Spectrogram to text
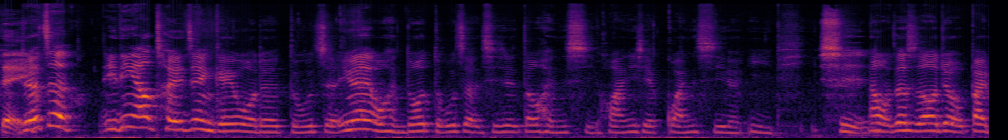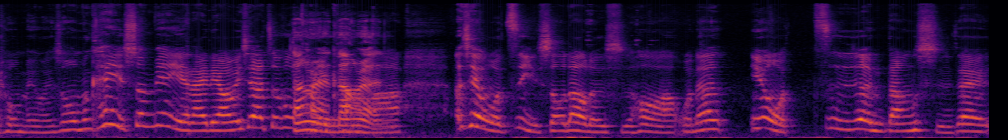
对，我觉得这一定要推荐给我的读者，因为我很多读者其实都很喜欢一些关系的议题。是，那我这时候就有拜托美文说，我们可以顺便也来聊一下这副牌卡吗？当然，当然。而且我自己收到的时候啊，我那，因为我自认当时在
